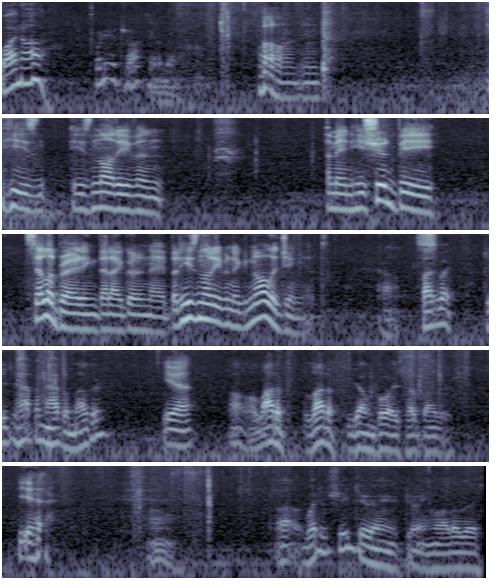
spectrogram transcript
Why not? What are you talking about? Well, I mean, he's he's not even. I mean, he should be celebrating that I got an A, but he's not even acknowledging it. Oh. By the way, did you happen to have a mother? Yeah. Oh, a lot of a lot of young boys have mothers. Yeah. Uh, what is she doing doing all of this?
